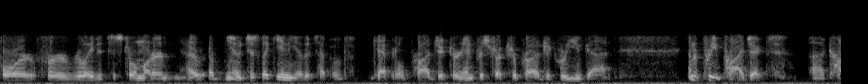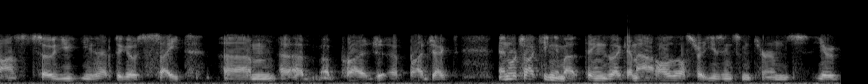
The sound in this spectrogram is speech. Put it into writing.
for, for related to stormwater, are, you know, just like any other type of capital project or infrastructure project where you've got kind of pre-project uh, costs. So you, you have to go site um, a, a, a project, and we're talking about things like, and I'll, I'll start using some terms here:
